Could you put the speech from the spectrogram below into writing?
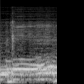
와.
